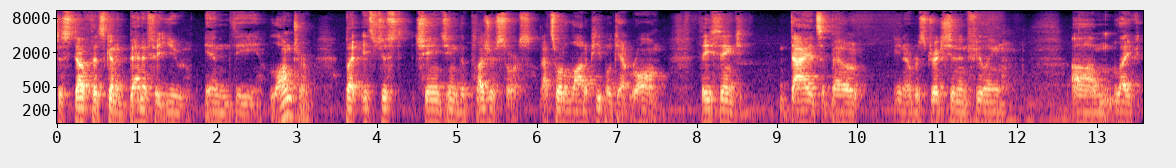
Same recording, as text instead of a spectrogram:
to stuff that's going to benefit you in the long term but it's just changing the pleasure source that's what a lot of people get wrong they think diet's about you know restriction and feeling um, like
